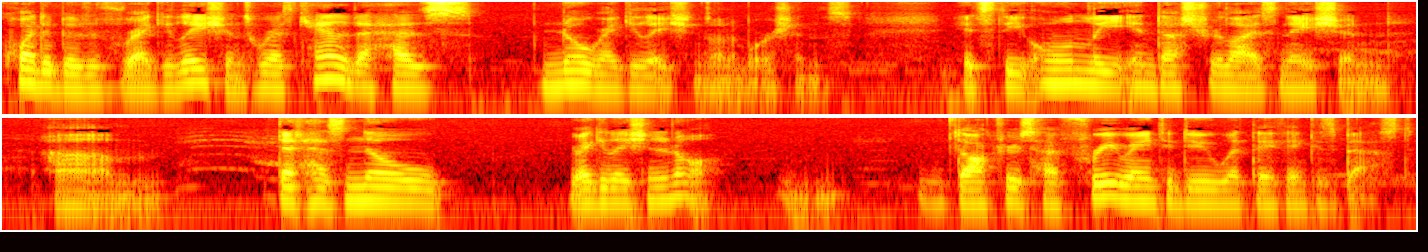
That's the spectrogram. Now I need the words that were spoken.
quite a bit of regulations, whereas Canada has no regulations on abortions. It's the only industrialized nation um, that has no regulation at all. Doctors have free rein to do what they think is best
